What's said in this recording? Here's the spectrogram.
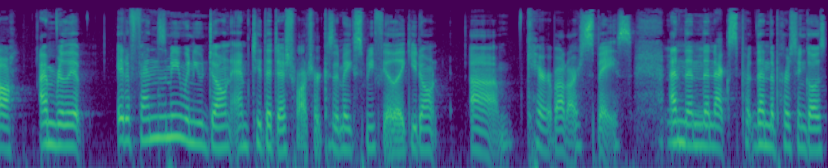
oh, I'm really it offends me when you don't empty the dishwasher because it makes me feel like you don't um, care about our space. And then the next, then the person goes,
